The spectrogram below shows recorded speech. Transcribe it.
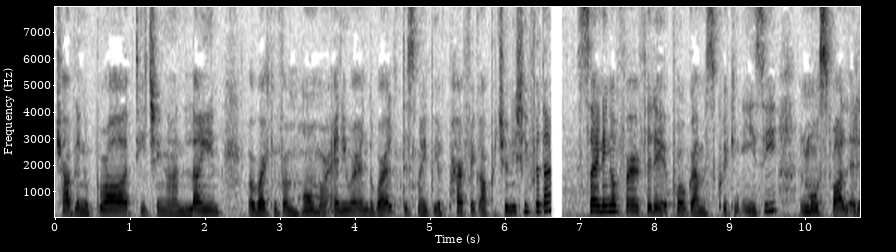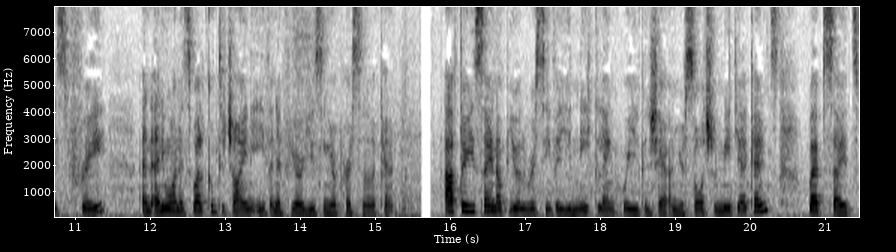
traveling abroad, teaching online, or working from home or anywhere in the world, this might be a perfect opportunity for them. Signing up for our affiliate program is quick and easy, and most of all, it is free, and anyone is welcome to join even if you're using your personal account. After you sign up, you will receive a unique link where you can share on your social media accounts, websites,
